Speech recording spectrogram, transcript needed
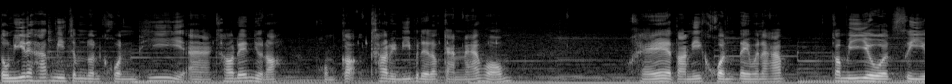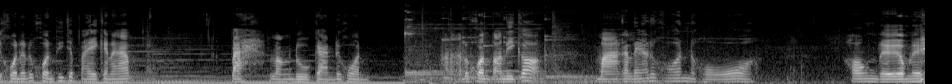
ตรงนี้นะครับมีจำนวนคนที่อ่าเข้าเล่นอยู่เนาะผมก็เข้าในนี้ไปเลยแล้วกันนะครับผมโอเค ตอนนี้คนเต็มแล้วนะครับ ก็มีอยู่ 4 คนนะทุกคนที่จะไปกันนะครับไปลองดูกันทุกคนเอาละครทุกคนตอนนี้ก็มากันแล้วทุกคนโอ้โห ห้องเดิมเลย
